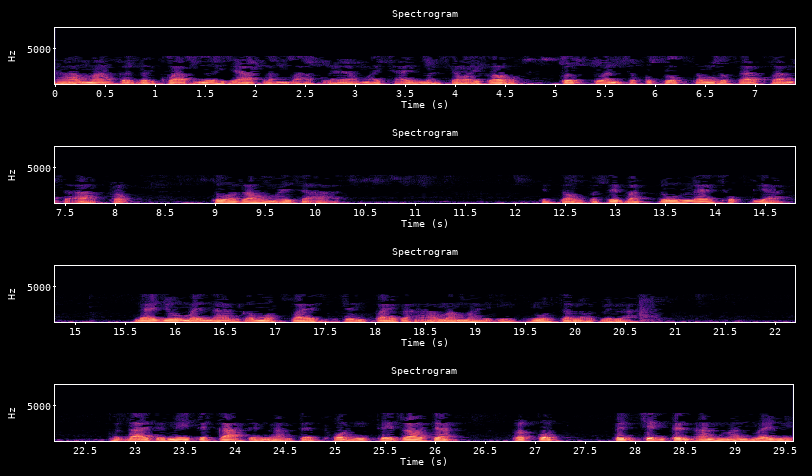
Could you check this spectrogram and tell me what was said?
หามาก็โดยความเหนื่อยยากลำบากแล้วไม่ใช่มาจอยก็ เปิดเพื่อนสกปรกต้องรักษาความสะอาด เพราะตัวเราไม่สะอาด จะต้องปฏิบัติดูแลทุกอย่างและอยู่ไม่นานก็หมดไปสิ้นไปก็หามาใหม่อีกอยู่ตลอดเวลา ก็ได้จะมีแต่การแต่งาน แต่ผลที่เราจะปรากฏเป็นชิ้นเป็นอันมันไม่มี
